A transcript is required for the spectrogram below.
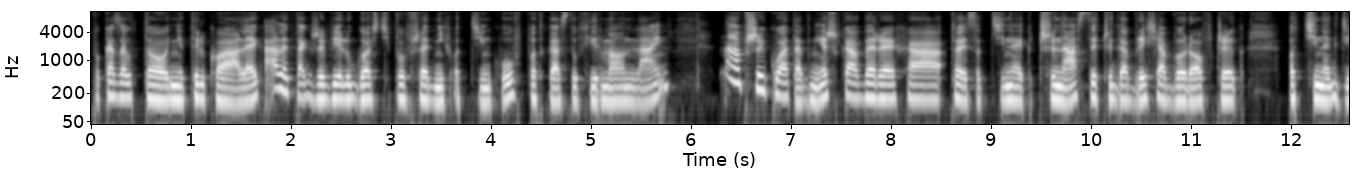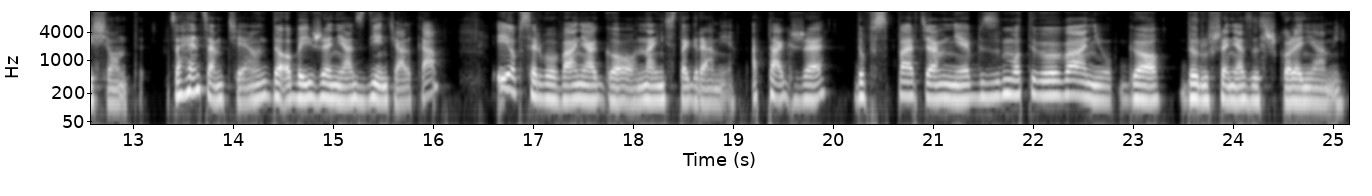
Pokazał to nie tylko Alek, ale także wielu gości poprzednich odcinków podcastu Firma Online. Na przykład Agnieszka Berecha, to jest odcinek 13, czy Gabrysia Borowczyk, odcinek 10. Zachęcam Cię do obejrzenia zdjęcia Alka i obserwowania go na Instagramie, a także do wsparcia mnie w zmotywowaniu go do ruszenia ze szkoleniami,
